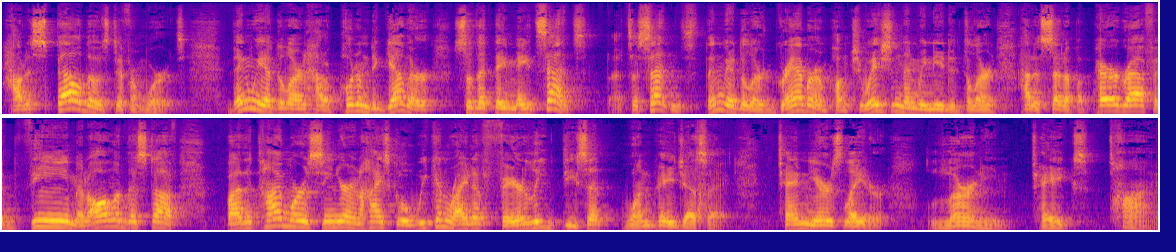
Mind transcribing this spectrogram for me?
how to spell those different words. Then we had to learn how to put them together so that they made sense. That's a sentence. Then we had to learn grammar and punctuation. Then we needed to learn how to set up a paragraph and theme and all of this stuff. By the time we're a senior in high school, we can write a fairly decent one page essay. 10 years later, learning takes time.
